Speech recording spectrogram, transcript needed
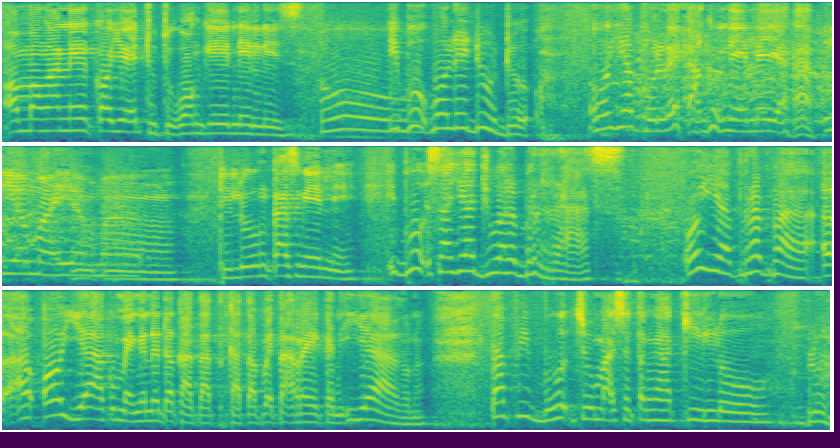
Omongane kaya duduk wong kene lis. Oh. Ibu boleh duduk? Oh ya boleh aku ngene ya. Iya mak, iya mak. Hmm, dilungkas ngene. Ibu saya jual beras. Oh iya berapa? Eh, oh iya aku pengen ada kata kata petak reken. Iya ngono. Tapi Bu cuma setengah kilo. Loh.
